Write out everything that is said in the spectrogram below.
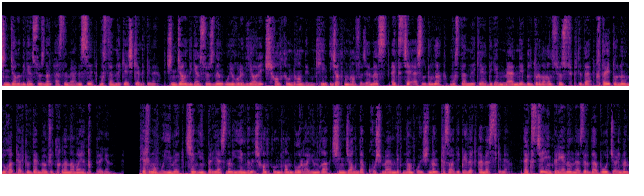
Xinjiang degan so'zning asli ma'nosi mustamlika ekanligini, Xinjiang degan so'zning Uyg'ur diyori ishg'ol qilingandan keyin ijod qilingan so'z emas, aksicha aslida mustamlika degan ma'noni bildiradigan so'z sifatida Xitoy tilining lug'at tarkibida mavjudligini namoyon qilib bergan. Texmo muhimi Qing imperiyasining yangidan ishg'ol qilingan bu rayonga Xinjiang deb qo'sh ma'nilik nom qo'yishining tasodifiylik emasligini Aksicha imperiyaning nazarida bu joyning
